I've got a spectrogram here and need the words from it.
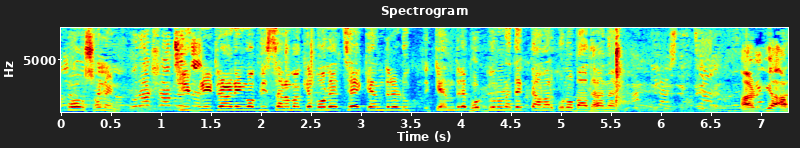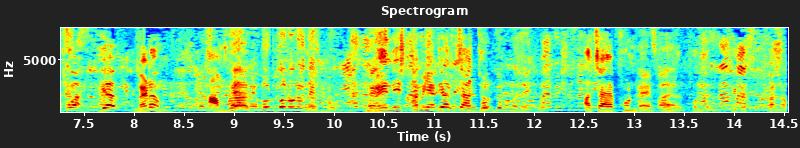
আপু শোনেন। চিফ রিটার্নিং অফিসার আমাকে বলেছে কেন্দ্রে কেন্দ্রে ভোট গণনা দেখতে আমার কোনো বাধা নাই। আর ইয়া আপু ইয়া ম্যাডাম আমরা হ্যাঁ, আমি ভোট গণনা দেখব। মেন আমি মিডিয়ার চারজন। ভোট গণনা দেখব। আচ্ছা হ্যাঁ ফোন দেন হ্যাঁ, ফোন দেন ফোন দেন। ঠিক আছে ঠান্ডা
